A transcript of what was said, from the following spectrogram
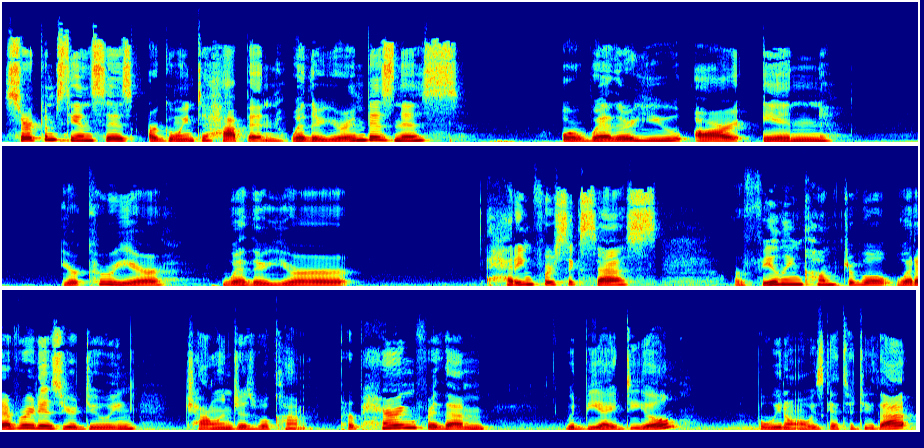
circumstances are going to happen whether you're in business or whether you are in your career, whether you're heading for success or feeling comfortable, whatever it is you're doing, challenges will come. Preparing for them would be ideal, but we don't always get to do that.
